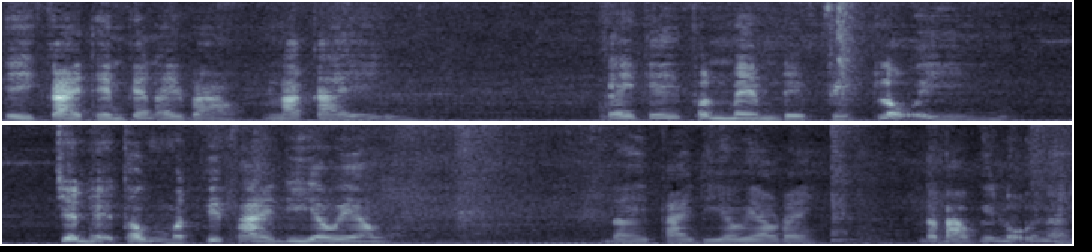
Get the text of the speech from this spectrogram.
thì cài thêm cái này vào là cái cái cái phần mềm để fix lỗi trên hệ thống mất cái file DLL đây, file DLL đây, là báo cái lỗi này,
